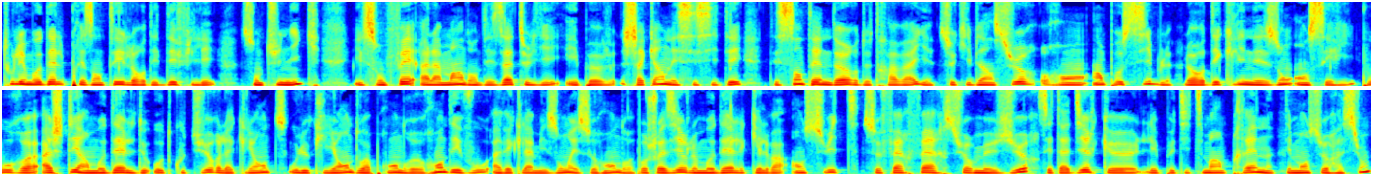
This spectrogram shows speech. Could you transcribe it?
Tous les modèles présentés lors des défilés sont uniques, ils sont faits à la main dans des ateliers et peuvent chacun nécessiter des centaines d'heures de travail, ce qui bien sûr rend impossible leur déclinaison en série. Pour euh, acheter un modèle de haute couture, la cliente ou le client doit prendre rendez-vous avec la maison et se rendre pour choisir le modèle qu'elle va ensuite se faire faire sur mesure, c'est-à-dire que les petites mains prennent des mensurations.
